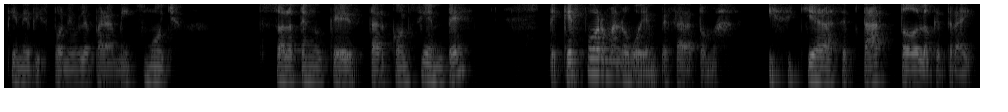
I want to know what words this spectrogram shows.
tiene disponible para mí mucho. Solo tengo que estar consciente de qué forma lo voy a empezar a tomar y si quiero aceptar todo lo que trae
